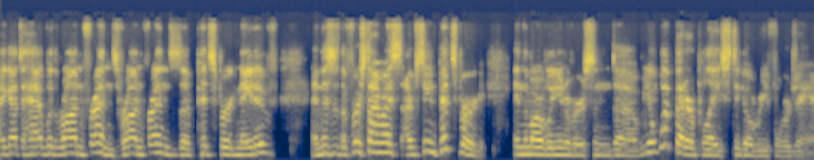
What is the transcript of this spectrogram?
I got to have with Ron Frenz. Ron Frenz is a Pittsburgh native, and this is the first time I, have seen Pittsburgh in the Marvel universe. And uh, you know, what better place to go reforge a hammer?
